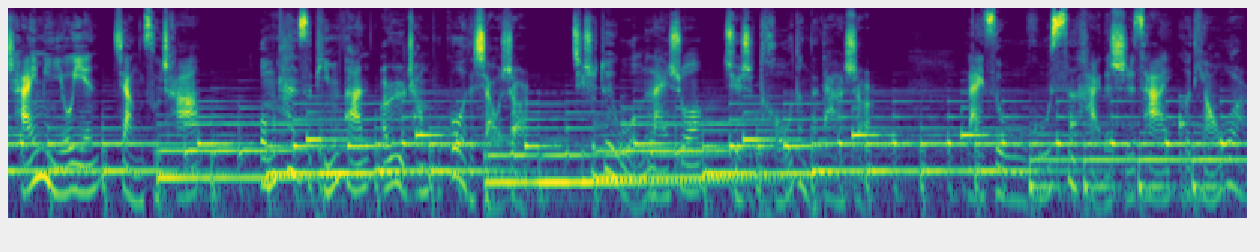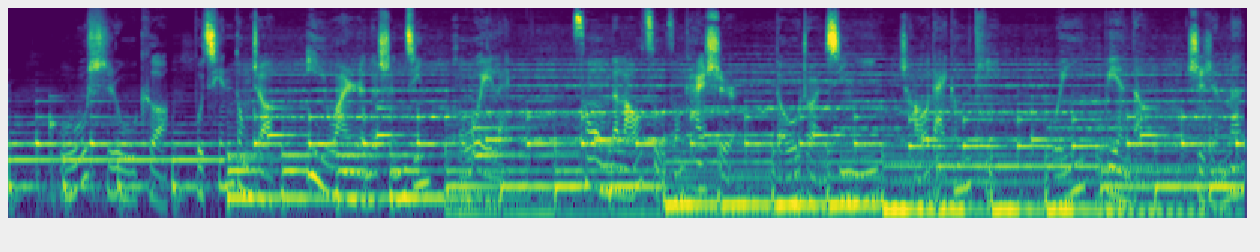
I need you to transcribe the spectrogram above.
柴米油盐酱醋茶。我们看似平凡而日常不过的小事儿，其实对我们来说却是头等的大事儿。来自五湖四海的食材和调味儿，无时无刻不牵动着亿万人的神经和味蕾。从我们的老祖宗开始，斗转星移，朝代更替，唯一不变的是人们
